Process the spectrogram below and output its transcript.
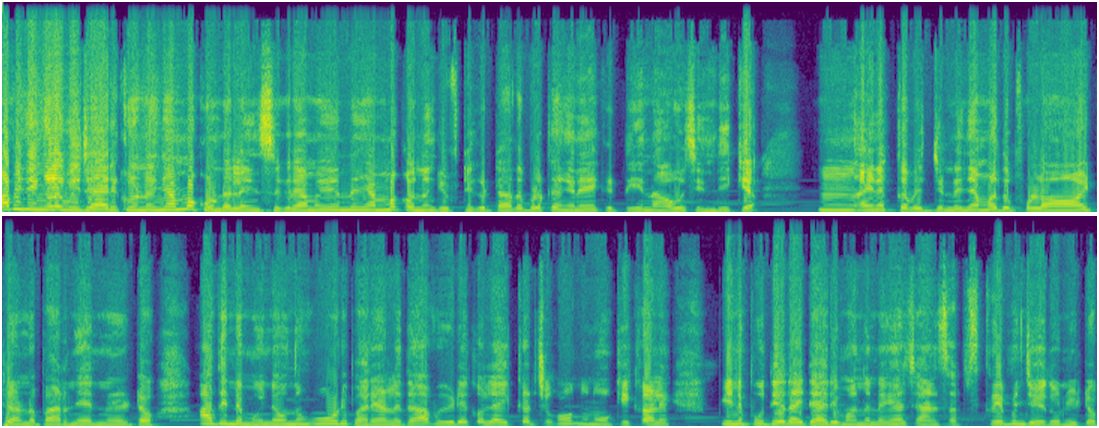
അപ്പൊ നിങ്ങൾ വിചാരിക്കൊണ്ട് ഞമ്മക്കുണ്ടല്ലോ ഇൻസ്റ്റഗ്രാമിൽ നിന്ന് ഞമ്മക്കൊന്നും ഗിഫ്റ്റ് കിട്ടാതെ ഇവൾക്ക് എങ്ങനെ കിട്ടിയെന്നാവും ചിന്തിക്കുക അതിനൊക്കെ വെച്ചിട്ടുണ്ട് ഞമ്മ അത് ഫുള്ളായിട്ടാണ് പറഞ്ഞു തരുന്നത് കേട്ടോ. അതിന്റെ മുന്നേ ഒന്നും കൂടി പറയാനുള്ളത് ആ വീഡിയോ ഒക്കെ ലൈക്ക് അടിച്ചോ ഒന്ന് നോക്കിക്കാളെ. പിന്നെ പുതിയതായിട്ട് ആരും വന്നിട്ടുണ്ടെങ്കിൽ ആ ചാനൽ സബ്സ്ക്രൈബും ചെയ്തോണ്ട് കേട്ടോ.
